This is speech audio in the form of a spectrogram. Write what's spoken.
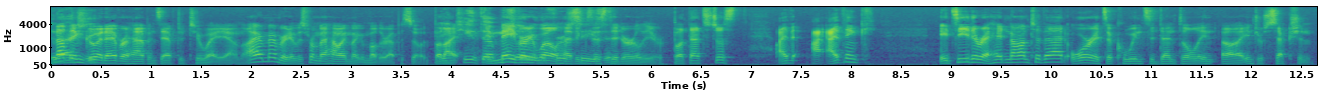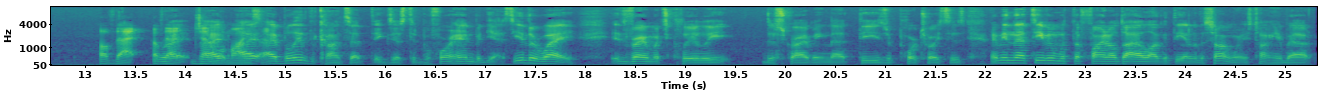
It Nothing actually- good ever happens after 2 a.m. I remembered it was from a How I Met Your Mother episode, but I, 18th it may very well have existed season. earlier. But that's just—I—I I think it's either a head nod to that or it's a coincidental in, uh, intersection of that of that general I, mindset. I, I believe the concept existed beforehand, but yes, either way, it's very much clearly describing that these are poor choices. I mean, that's even with the final dialogue at the end of the song where he's talking about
